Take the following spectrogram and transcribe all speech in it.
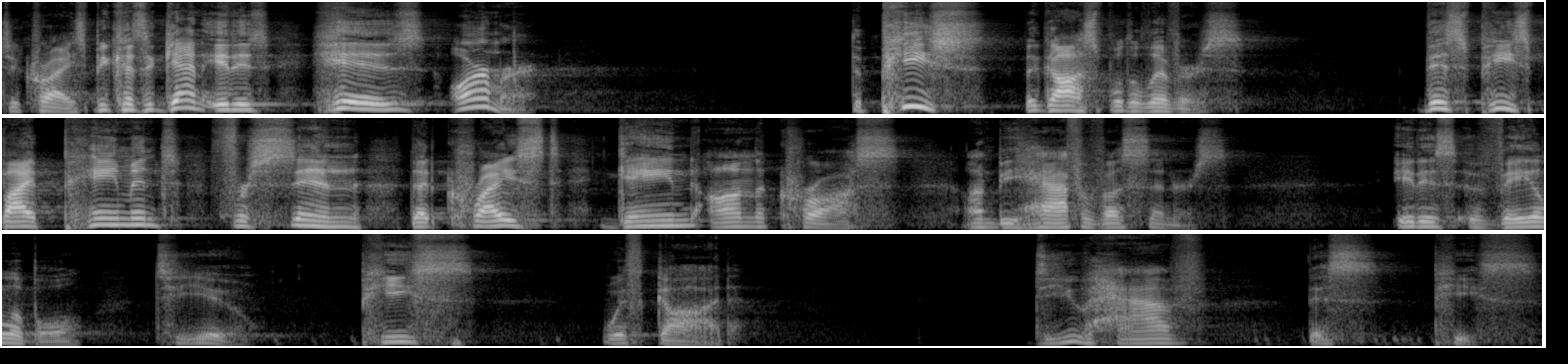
to Christ. Because again, it is His armor. The peace the gospel delivers. This peace by payment for sin that Christ gained on the cross on behalf of us sinners. It is available to you. Peace with God. Do you have this peace?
